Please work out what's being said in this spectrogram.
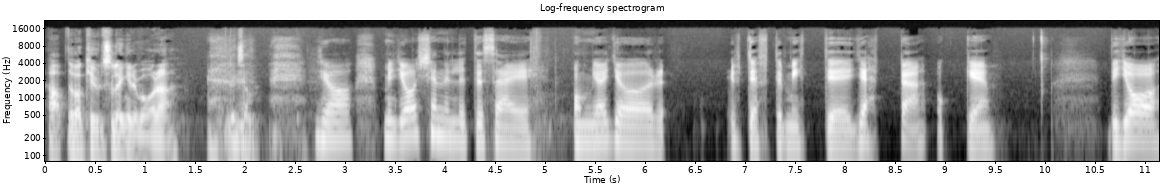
Ja, det var kul så länge det vara. Liksom. Ja, men jag känner lite så här, om jag gör utefter mitt eh, hjärta och det jag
